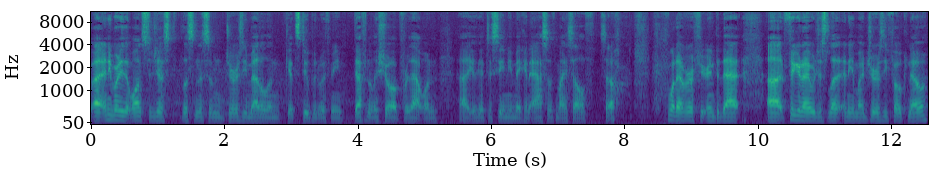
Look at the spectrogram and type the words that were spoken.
uh, anybody that wants to just listen to some Jersey metal and get stupid with me, definitely show up for that one. Uh, you'll get to see me make an ass of myself. So whatever, if you're into that, uh, figured I would just let any of my Jersey folk know.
